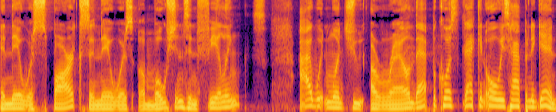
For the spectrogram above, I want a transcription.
and there were sparks and there was emotions and feelings, I wouldn't want you around that because that can always happen again.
